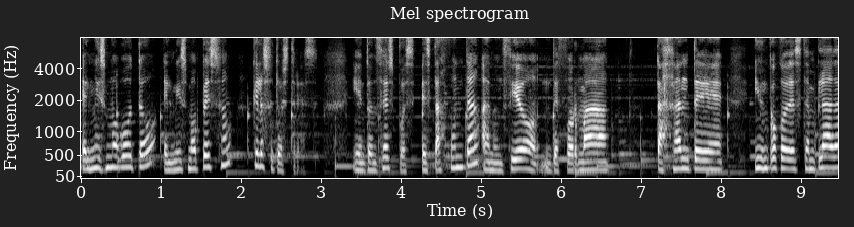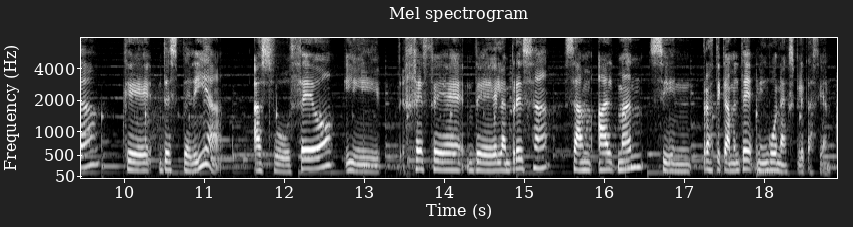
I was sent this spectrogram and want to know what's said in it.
el mismo voto, el mismo peso que los otros tres. Y entonces, pues esta junta anunció de forma tajante y un poco destemplada que despedía a su CEO y jefe de la empresa, Sam Altman, sin prácticamente ninguna explicación.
